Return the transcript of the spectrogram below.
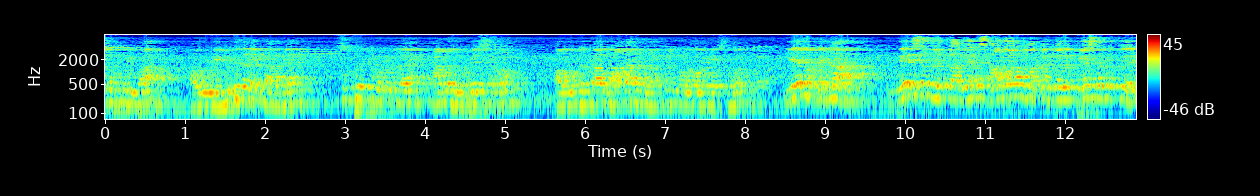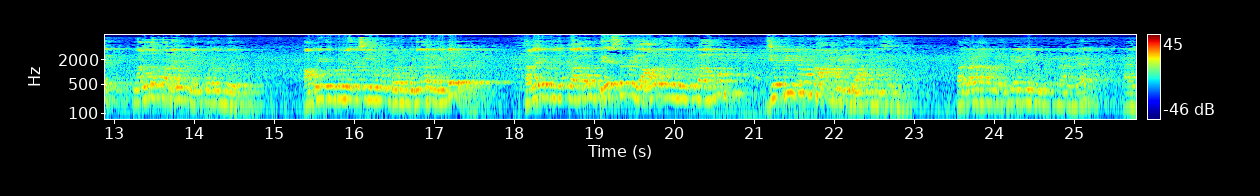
முதல் குறிப்பா அவருடைய விடுதலைக்காக சுப்ரீம் கோர்ட்ல ஆண்டவர் பேசணும். அவங்களுக்காக வாதாட வக்கீல் மூலமா பேசணும். ஏன் அப்படின்னா தேசங்களுக்காக சாதாரண மக்களுக்காக பேசுறதுக்கு நல்ல தலைவர்கள் எப்பொழுதும் இருக்கு அமைதியுள்ள ஜீவனம் பண்ணும்படியாக நீங்கள் தலைவர்களுக்காகவும் தேசத்தை ஆளுநர்களுக்காகவும் ஜெபிக்கணும்னு ஆண்டுடைய வார்த்தை சொல்லணும் அதனால அவங்களை தேடி வந்திருக்கிறாங்க.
